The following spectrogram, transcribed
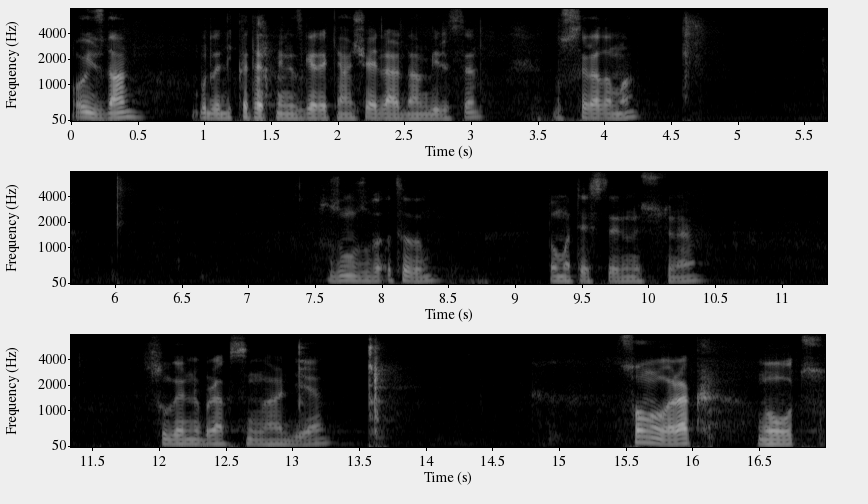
O yüzden burada dikkat etmeniz gereken şeylerden birisi bu sıralama. Tuzumuzu da atalım domateslerin üstüne. Sularını bıraksınlar diye. Son olarak nohut.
